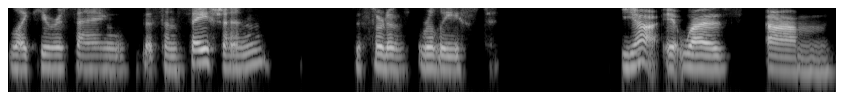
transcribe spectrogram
like you were saying the sensation just sort of released. Yeah, it was. um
